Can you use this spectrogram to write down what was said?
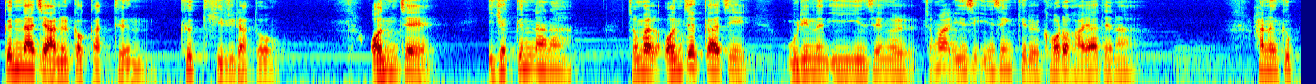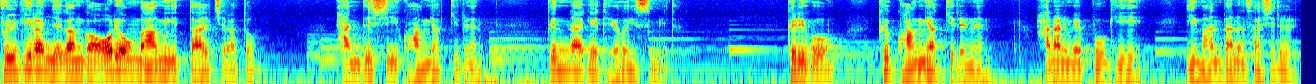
끝나지 않을 것 같은 그 길이라도 언제 이게 끝나나 정말 언제까지 우리는 이 인생을 정말 인생, 인생길을 걸어가야 되나 하는 그 불길한 예감과 어려운 마음이 있다 할지라도 반드시 광약길은 끝나게 되어 있습니다. 그리고 그 광약길에는 하나님의 복이 임한다는 사실을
